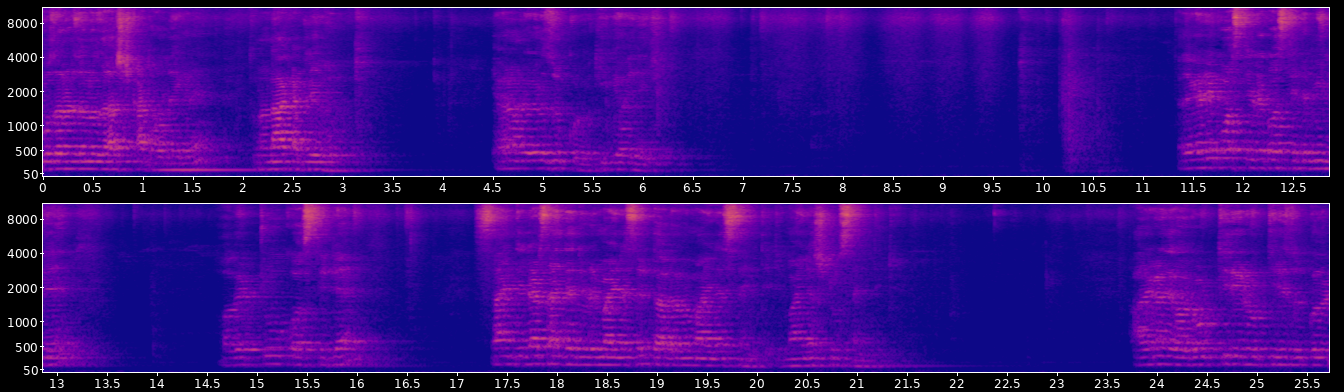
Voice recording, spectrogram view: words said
বোঝানোর জন্য জাস্ট কাটা হলো এখানে। তোমরা না কাটলেই ভালো। এবার আমরা এগুলো যোগ করব, কি কি হয় দেখি। তাহলে এখানে cos থিটা cos থিটা মিলে হবে two cos theta sin theta sin theta দুটো মাইনাসের তাহলে হবে minus sin theta minus two sin theta আর এখানে দেখো রুট থ্রি রুট থ্রি যোগ করলে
